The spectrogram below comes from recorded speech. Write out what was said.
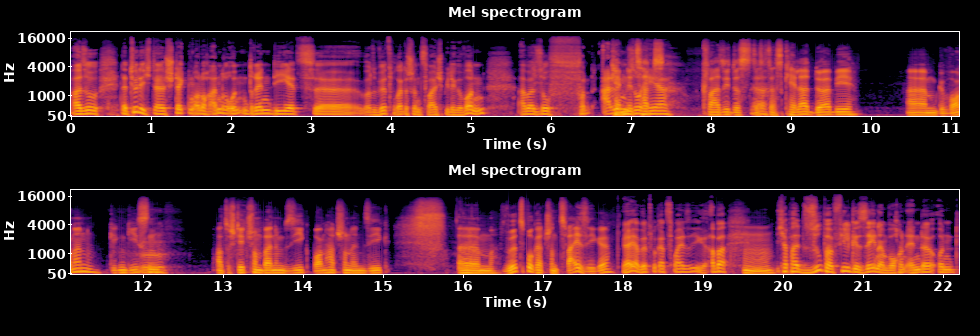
Also natürlich, da stecken auch noch andere unten drin, die jetzt, äh, also Würzburg hat ja schon zwei Spiele gewonnen, aber so von allem Chemnitz so hat her. quasi das, das, das Keller-Derby ähm, gewonnen gegen Gießen. Mhm. Also steht schon bei einem Sieg. Bonn hat schon einen Sieg. Ähm, Würzburg hat schon zwei Siege. Ja, ja, Würzburg hat zwei Siege. Aber Mhm. ich habe halt super viel gesehen am Wochenende und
